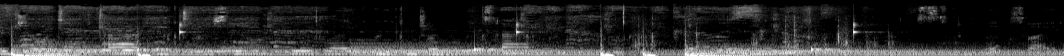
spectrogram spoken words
you join the app, you can no if you would like, or you can join the Wix app. And then, this is what it looks like.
